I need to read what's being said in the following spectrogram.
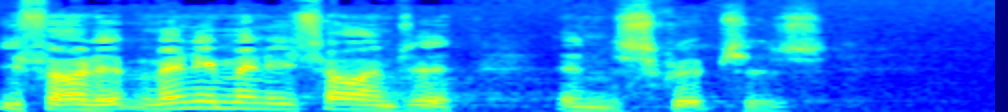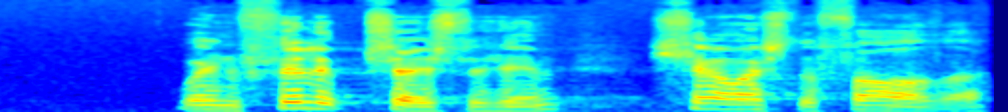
You find it many, many times in, in the scriptures. When Philip says to him, Show us the Father,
